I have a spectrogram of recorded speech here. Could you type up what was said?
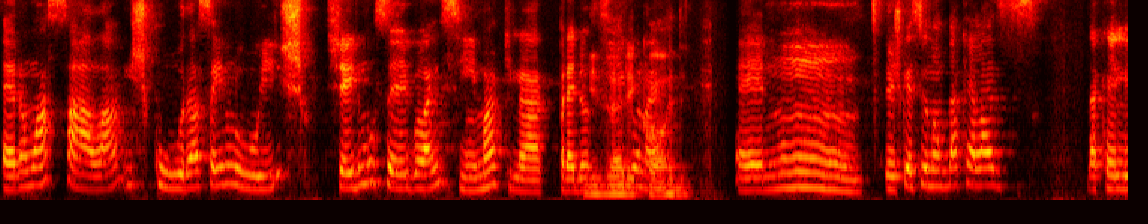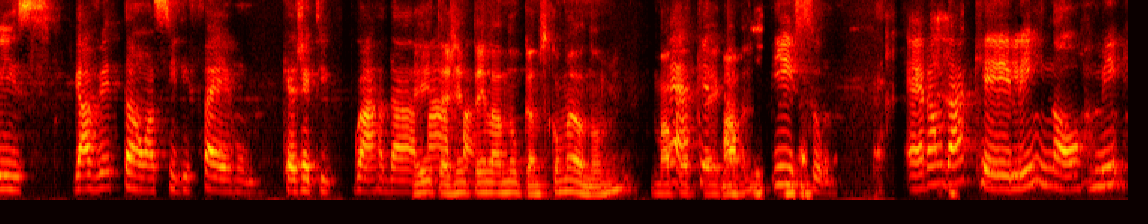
era uma sala escura, sem luz, cheio de morcego lá em cima, que na prédio antigo, né? É, num, eu esqueci o nome daquelas, daqueles gavetão assim de ferro que a gente guarda. Eita, mapa. a gente tem lá no campus, como é o nome? Mapa é, aquele, né? Isso. Era um daquele enorme,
